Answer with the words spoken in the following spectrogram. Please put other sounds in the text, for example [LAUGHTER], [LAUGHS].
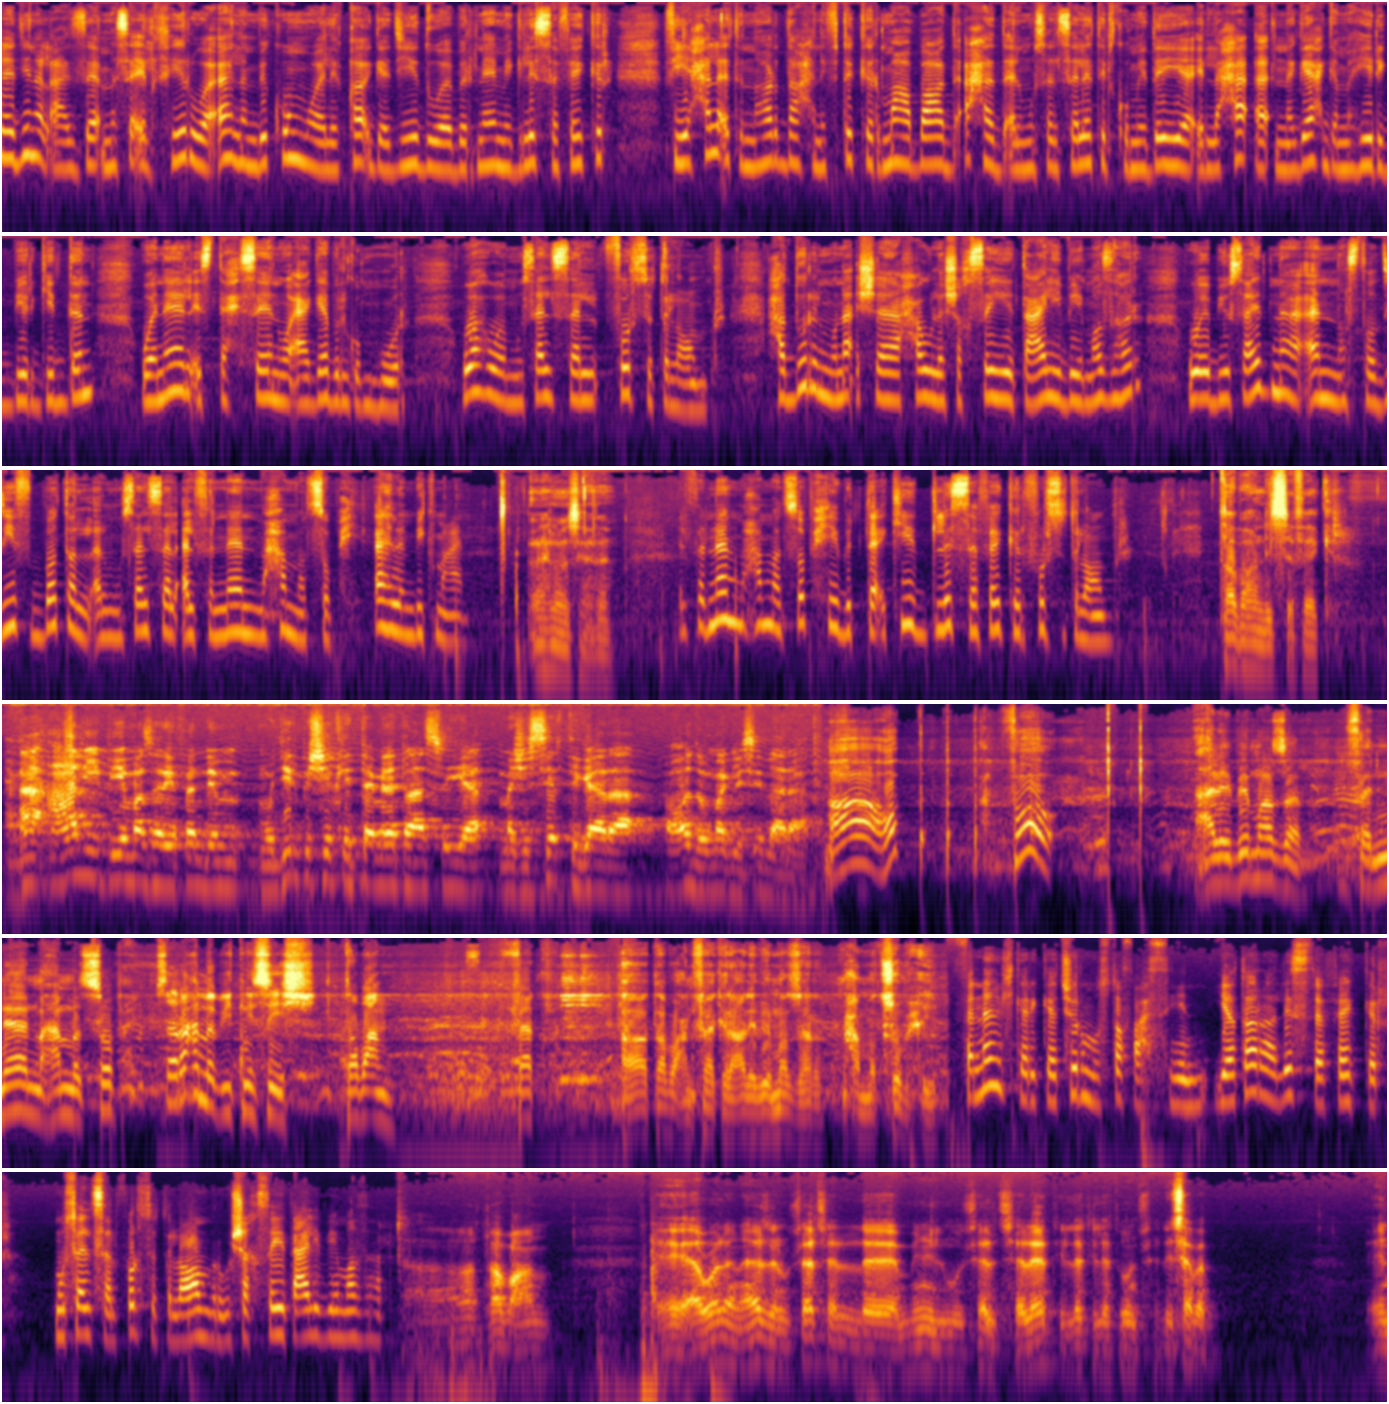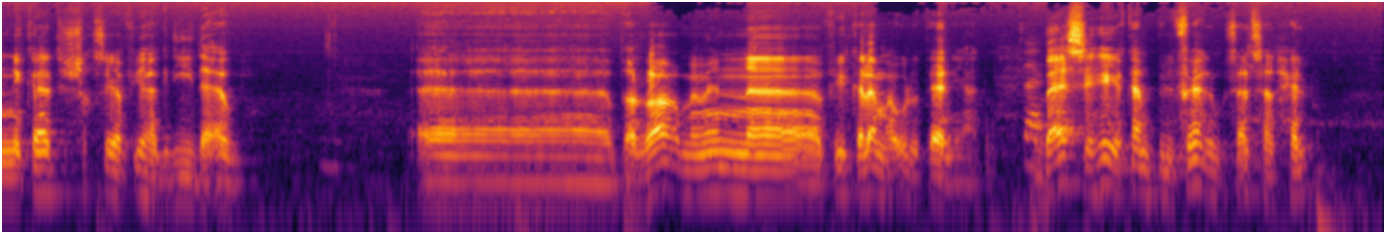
مشاهدينا الأعزاء مساء الخير وأهلا بكم ولقاء جديد وبرنامج لسه فاكر. في حلقة النهاردة هنفتكر مع بعض أحد المسلسلات الكوميدية اللي حقق نجاح جماهيري كبير جدا ونال استحسان وإعجاب الجمهور وهو مسلسل فرصة العمر. هتدور المناقشة حول شخصية علي بيه مظهر وبيسعدنا أن نستضيف بطل المسلسل الفنان محمد صبحي. أهلا بيك معانا. أهلا وسهلا. الفنان محمد صبحي بالتأكيد لسه فاكر فرصة العمر. طبعا لسه فاكر. آه، علي بي مظهر يا فندم مدير بشركة التأمينات العصرية ماجستير تجارة عضو مجلس إدارة. آه هوب فوق. علي بيه مظهر فنان محمد صبحي. بصراحة ما بيتنسيش طبعا. فاكره. آه طبعا فاكر علي بيه مظهر محمد صبحي. فنان الكاريكاتير مصطفى حسين يا ترى لسه فاكر مسلسل فرصة العمر وشخصية علي بيه مظهر؟ آه طبعا. آه، أولا هذا المسلسل آه، من المسلسلات التي لا تنسى لسبب إن كانت الشخصية فيها جديدة قوي آه بالرغم من في كلام هقوله تاني يعني. بس هي كان بالفعل مسلسل حلو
